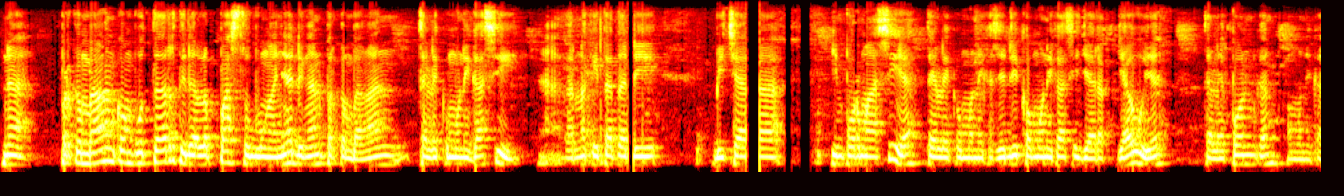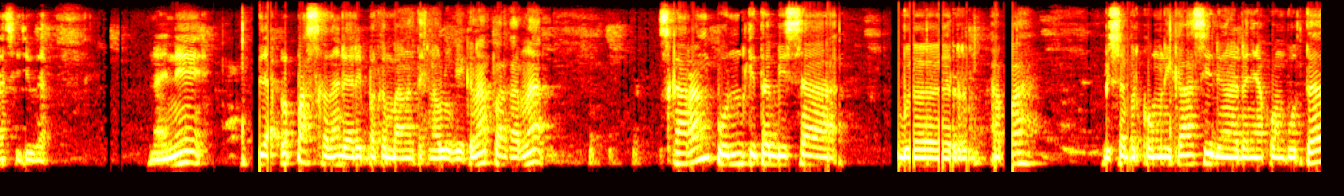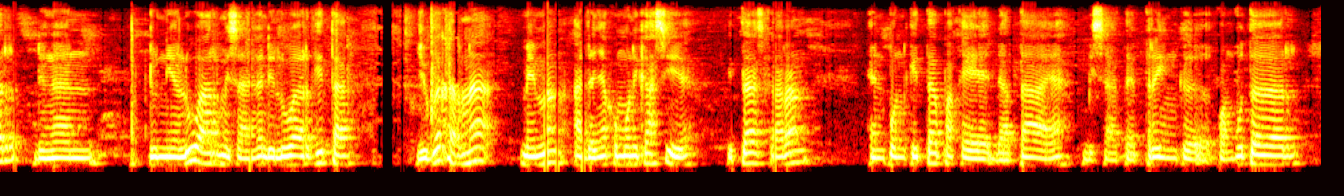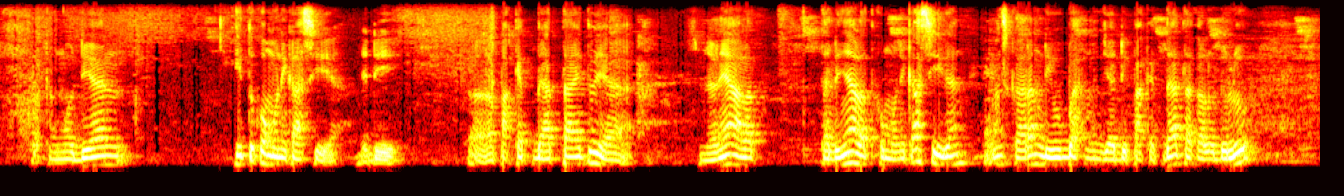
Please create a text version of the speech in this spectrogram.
nah perkembangan komputer tidak lepas hubungannya dengan perkembangan telekomunikasi. Nah, karena kita tadi bicara informasi ya, telekomunikasi. Jadi komunikasi jarak jauh ya, telepon kan komunikasi juga. Nah, ini tidak lepas karena dari perkembangan teknologi. Kenapa? Karena sekarang pun kita bisa ber apa? bisa berkomunikasi dengan adanya komputer dengan dunia luar misalnya kan di luar kita juga karena memang adanya komunikasi ya. Kita sekarang handphone kita pakai data ya, bisa tethering ke komputer. Kemudian itu komunikasi ya. Jadi uh, paket data itu ya sebenarnya alat tadinya alat komunikasi kan. Karena sekarang diubah menjadi paket data. Kalau dulu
